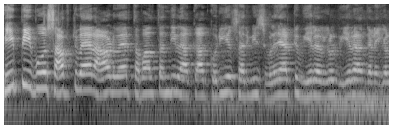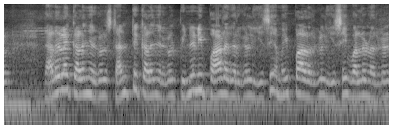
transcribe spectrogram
பிபிஓ சாஃப்ட்வேர் ஹார்ட்வேர் தபால் தந்தி லாக்கா கொரியர் சர்வீஸ் விளையாட்டு வீரர்கள் வீராங்கனைகள் நடன கலைஞர்கள் ஸ்டண்ட்டு கலைஞர்கள் பின்னணி பாடகர்கள் இசை அமைப்பாளர்கள் இசை வல்லுநர்கள்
